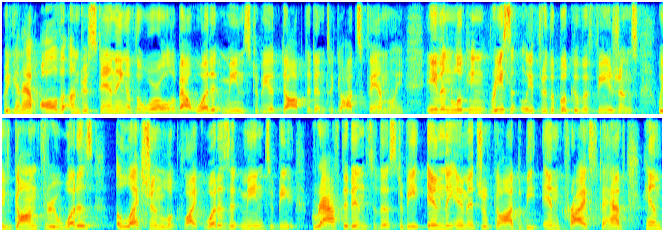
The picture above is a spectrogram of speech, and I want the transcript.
We can have all the understanding of the world about what it means to be adopted into God's family. Even looking recently through the book of Ephesians, we've gone through what does election look like? What does it mean to be grafted into this, to be in the image of God, to be in Christ, to have Him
